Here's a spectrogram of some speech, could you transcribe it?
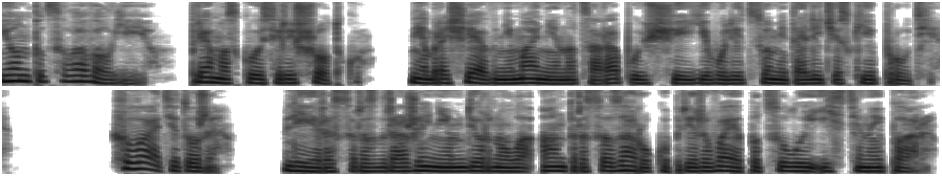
И он поцеловал ее прямо сквозь решетку, не обращая внимания на царапающие его лицо металлические прутья. «Хватит уже!» Лейра с раздражением дернула Антраса за руку, прерывая поцелуй истинной пары.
